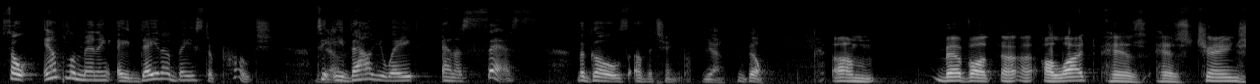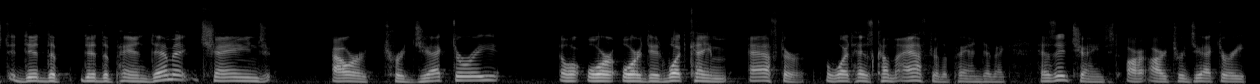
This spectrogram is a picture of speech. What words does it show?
So, implementing a data based approach to yeah. evaluate and assess the goals of the chamber. Yeah, Bill. Um, Bev, uh, uh, a lot has has changed. Did the did the pandemic change our trajectory, or or, or did what came after, what has come after the pandemic, has it changed our, our trajectory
